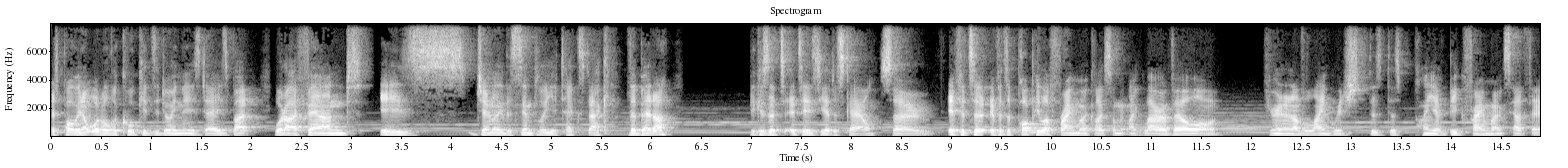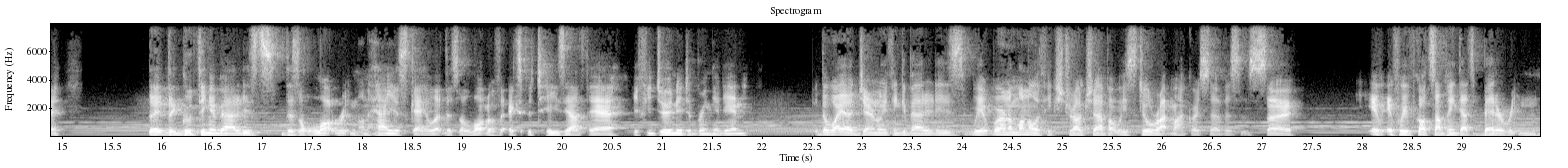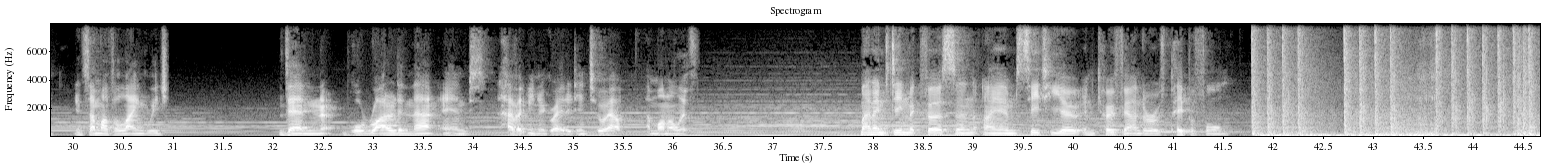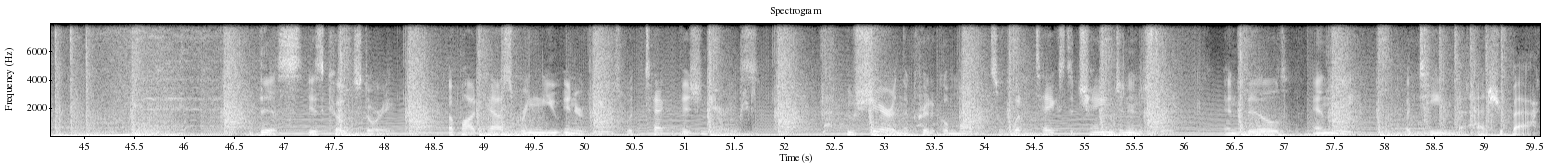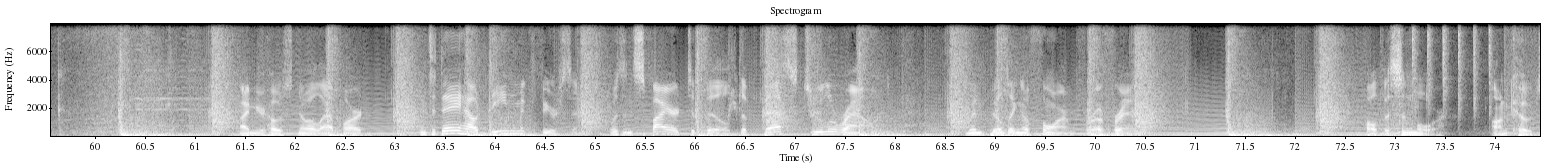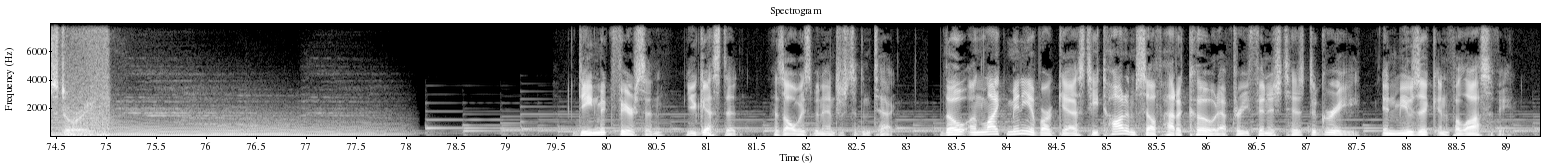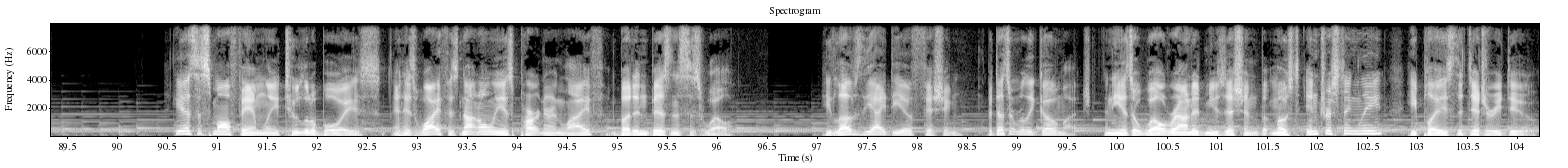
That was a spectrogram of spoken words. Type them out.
It's probably not what all the cool kids are doing these days, but what I found is generally the simpler your tech stack, the better, because it's it's easier to scale. So if it's a if it's a popular framework like something like Laravel, or if you're in another language, there's there's plenty of big frameworks out there. The, the good thing about it is there's a lot written on how you scale it. There's a lot of expertise out there if you do need to bring it in. The way I generally think about it is we're, we're on a monolithic structure, but we still write microservices. So if, if we've got something that's better written in some other language, then we'll write it in that and have it integrated into our, our monolith. My name's Dean McPherson. I am CTO and co founder of Paperform. This is Code Story, a podcast bringing you interviews with tech visionaries who share in the critical moments of what it takes to change an industry and build and lead a team that has your back. I'm your host, Noah Labhart, and today, how Dean McPherson was inspired to build the best tool around when building a form for a friend. All this and more on Code Story. Dean McPherson, you guessed it, has always been interested in tech. Though, unlike many of our guests, he taught himself how to code after he finished his degree in music and philosophy. He has a small family, two little boys, and his wife is not only his partner in life, but in business as well. He loves the idea of fishing, but doesn't really go much, and he is a well rounded musician, but most interestingly, he plays the didgeridoo.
